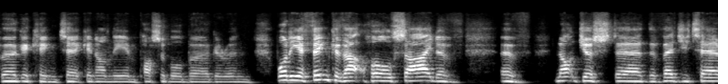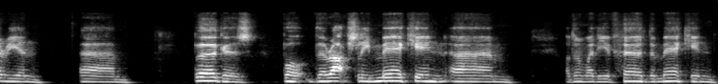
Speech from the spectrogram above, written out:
Burger King taking on the Impossible Burger. And what do you think of that whole side of of not just uh, the vegetarian um, burgers, but they're actually making um, I don't know whether you've heard they're making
